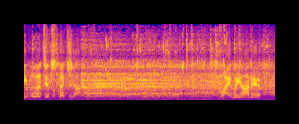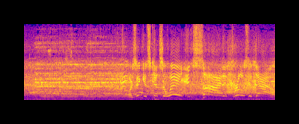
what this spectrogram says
a more That's difficult expected. shot. Lively on him. Porzingis gets away inside and throws it down.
